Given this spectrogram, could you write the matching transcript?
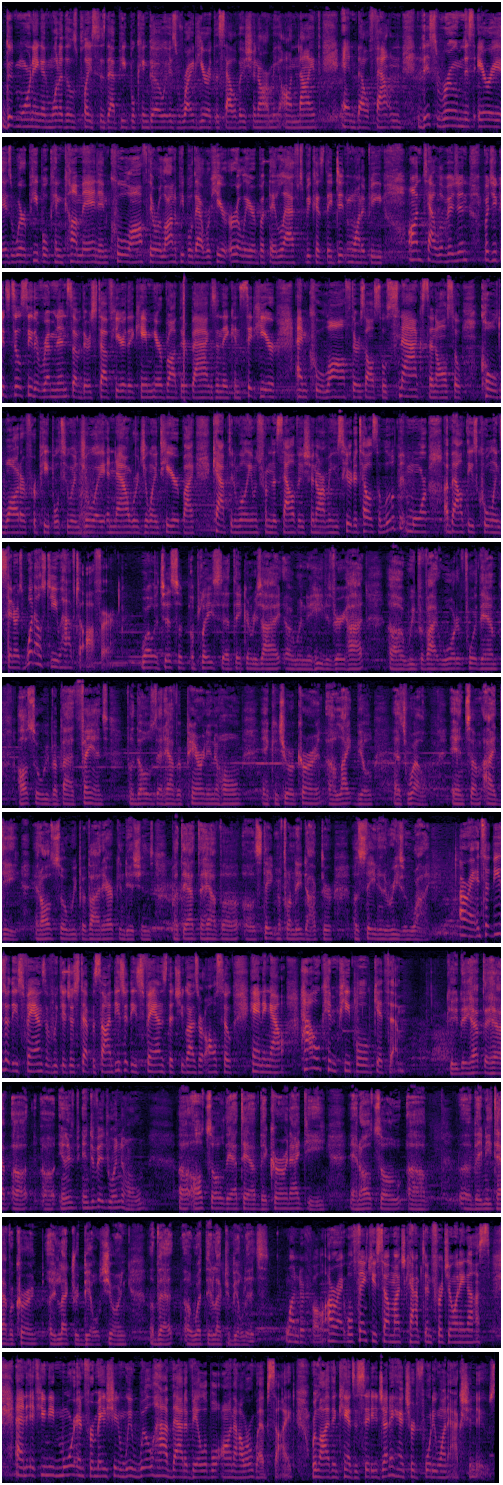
Good morning, and one of those places that people can go is right here at the Salvation Army on 9th and Bell Bellefontaine. This room, this area is where people can come in and cool off. There were a lot of people that were here earlier, but they left because they didn't want to be on television. But you could still see the remnants of their stuff here. They came here, brought their bags, and they can sit here and cool off. There's also snacks and also cold water for people to enjoy. And now we're joined here by Captain Williams from the Salvation Army, who's here to tell us a little bit more about these cooling centers. What else do you have to offer? Well, it's just a, a place that they can reside uh, when the heat is very hot. Uh, we provide water for them. Also, we provide fans for those that have a parent in the home and can show a current uh, light bill as well, and some ID. And also, we provide air conditions, but they have to have a, a statement from their doctor uh, stating the reason why. All right, and so these are these fans, if we could just step aside, these are these fans that you guys are also handing out. How can people get them? Okay, they have to have uh, uh, an individual in the home. Uh, also, they have to have their current ID, and also uh, uh, they need to have a current electric bill showing that uh, what the electric bill is. Wonderful. All right. Well, thank you so much, Captain, for joining us. And if you need more information, we will have that available on our website. We're live in Kansas City. Jenna Hanchard, 41 Action News.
